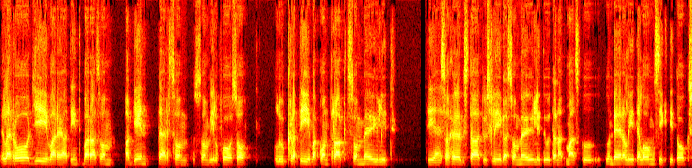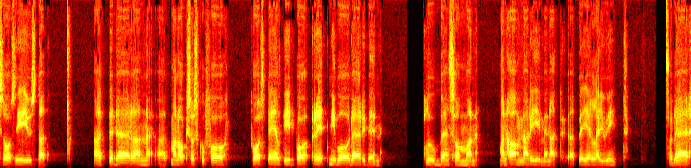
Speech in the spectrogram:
eller rådgivare, att inte bara som agenter som, som vill få så lukrativa kontrakt som möjligt till en så hög statusliga som möjligt utan att man skulle fundera lite långsiktigt också och se just att, att, det där, att man också skulle få, få speltid på rätt nivå där i den klubben som man, man hamnar i. Men att, att det gäller ju inte så där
